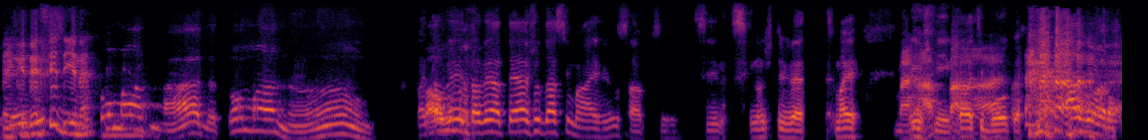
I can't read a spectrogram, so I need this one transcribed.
tem que decidir, né? Não toma nada, toma não. Mas talvez, talvez até ajudasse mais, viu, Sato? Se, se, se não estivesse. Mas, mas enfim, cala de boca. Agora,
